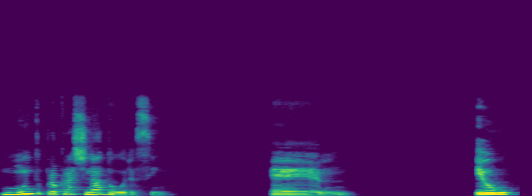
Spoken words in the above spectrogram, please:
muito procrastinadora, assim. É... Eu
